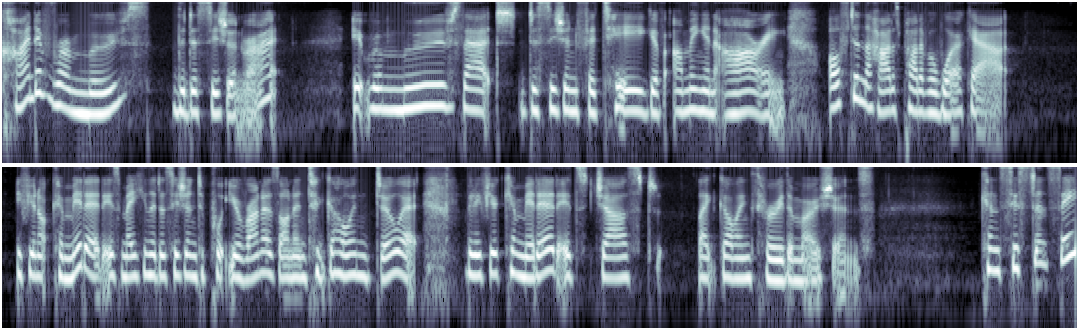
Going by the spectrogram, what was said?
kind of removes the decision, right? It removes that decision fatigue of umming and ahhing. Often, the hardest part of a workout, if you're not committed, is making the decision to put your runners on and to go and do it. But if you're committed, it's just like going through the motions. Consistency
